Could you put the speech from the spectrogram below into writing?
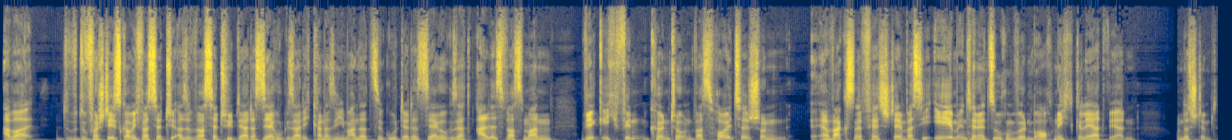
Aber du, du verstehst, glaube ich, was der Typ, also was der Typ, der hat das sehr gut gesagt, ich kann das nicht im Ansatz so gut, der hat das sehr gut gesagt, alles, was man wirklich finden könnte und was heute schon Erwachsene feststellen, was sie eh im Internet suchen würden, braucht nicht gelehrt werden. Und das stimmt.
